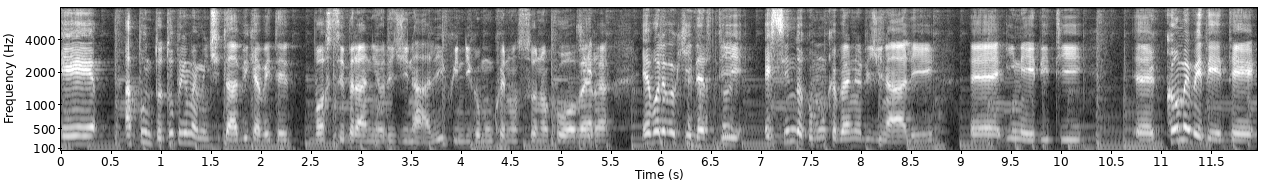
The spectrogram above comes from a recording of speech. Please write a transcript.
e appunto tu prima mi citavi che avete vostri brani originali, quindi comunque non sono cover sì. e volevo chiederti, esatto. essendo comunque brani originali, eh, inediti, eh, come vedete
